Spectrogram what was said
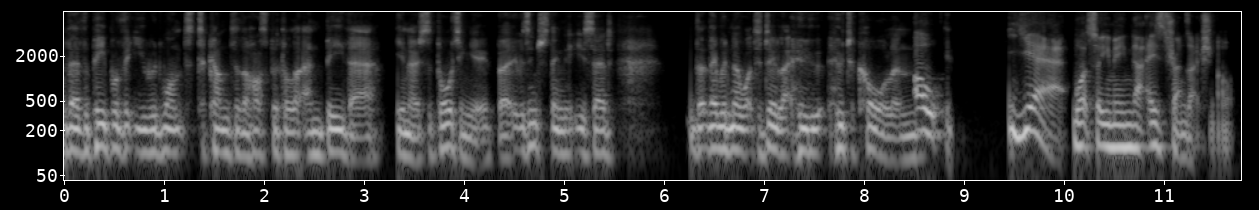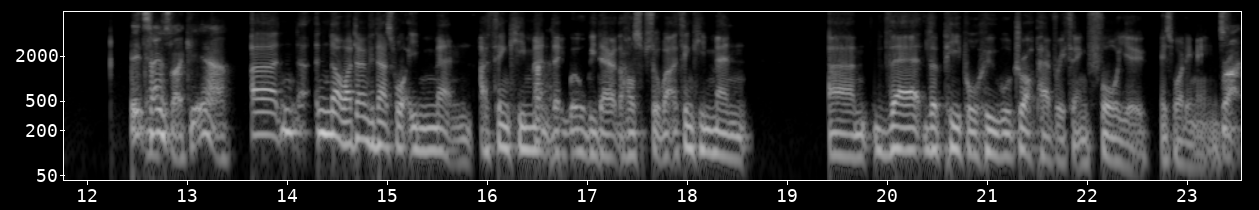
they're the people that you would want to come to the hospital and be there, you know, supporting you. But it was interesting that you said that they would know what to do, like who who to call, and Oh, yeah. What? So you mean that is transactional? it sounds like it, yeah. Uh, n- no, I don't think that's what he meant. I think he meant they will be there at the hospital, but I think he meant um, they're the people who will drop everything for you, is what he means. Right.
